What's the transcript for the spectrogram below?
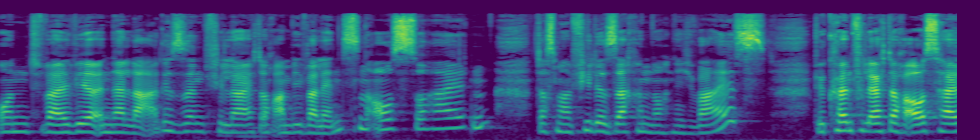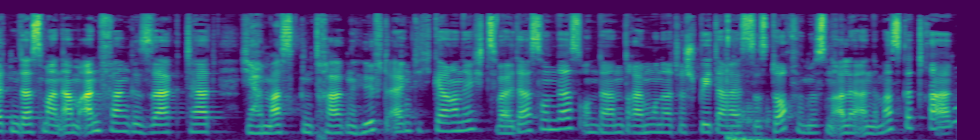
und weil wir in der Lage sind, vielleicht auch Ambivalenzen auszuhalten, dass man viele Sachen noch nicht weiß. Wir können vielleicht auch aushalten, dass man am Anfang gesagt hat, ja, Masken tragen hilft eigentlich gar nichts, weil das und das und dann drei Monate später heißt es doch, wir müssen alle eine Maske tragen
